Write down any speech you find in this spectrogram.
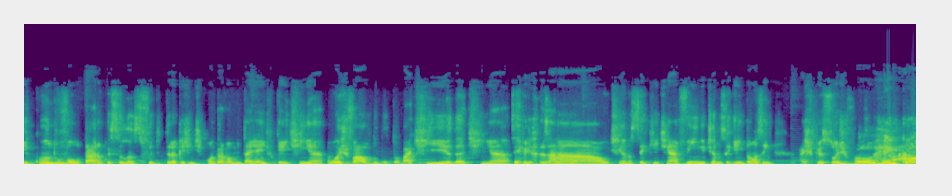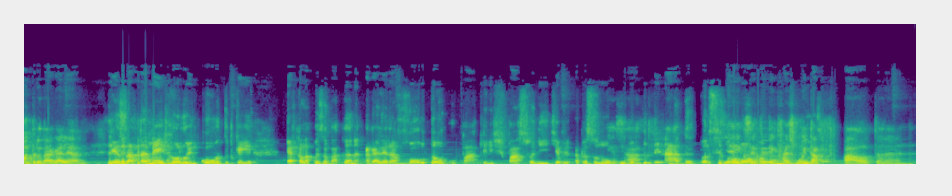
E quando voltaram com esse lance food truck, a gente encontrava muita gente, porque aí tinha o Oswaldo botou batida, tinha cerveja artesanal, tinha não sei o que, tinha vinho, tinha não sei o que. Então, assim, as pessoas. Rolou o reencontro da galera. Exatamente, rolou o encontro, porque aí é aquela coisa bacana. A galera volta a ocupar aquele espaço ali, que a pessoa não Exato. ocupa tem nada. Quando você e coloca. Aí você vê que faz muita falta, né?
